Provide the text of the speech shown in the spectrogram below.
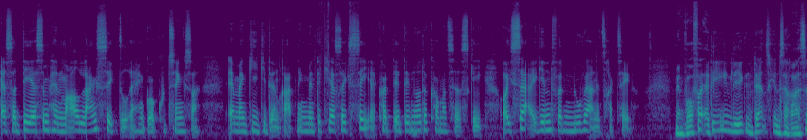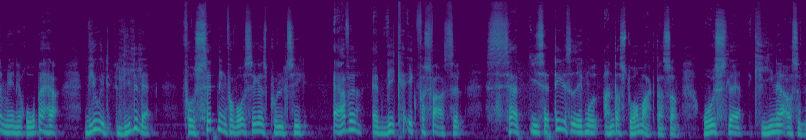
altså, det er simpelthen meget langsigtet, at han godt kunne tænke sig, at man gik i den retning. Men det kan jeg så ikke se, at det er noget, der kommer til at ske. Og især ikke inden for den nuværende traktat. Men hvorfor er det egentlig ikke en dansk interesse med en Europa her? Vi er jo et lille land. Forudsætningen for vores sikkerhedspolitik er vel, at vi kan ikke forsvare os selv. I særdeleshed ikke mod andre stormagter som Rusland, Kina osv.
